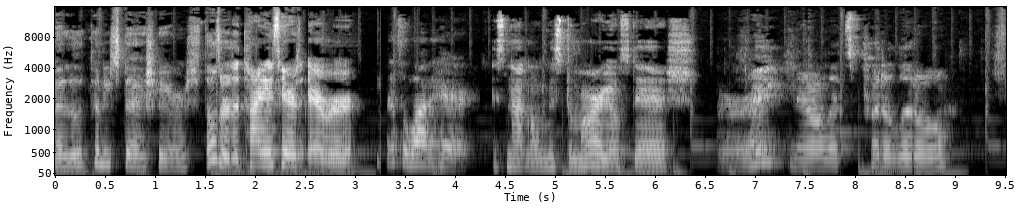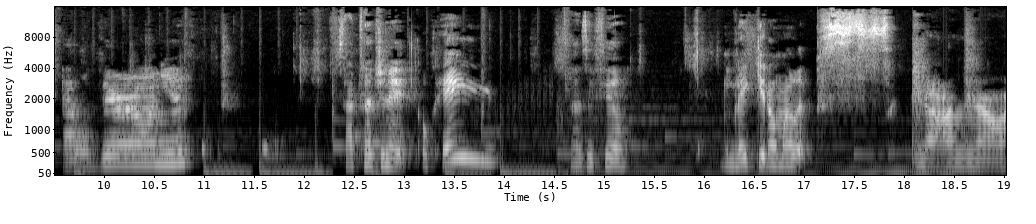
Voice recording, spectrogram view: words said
got little tiny stash hairs. Those are the tiniest hairs ever. That's a lot of hair. It's not no Mr. Mario stash. All right, now let's put a little aloe vera on you. Stop touching it. Okay. How's it feel? Naked on my lips. Nah, nah.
